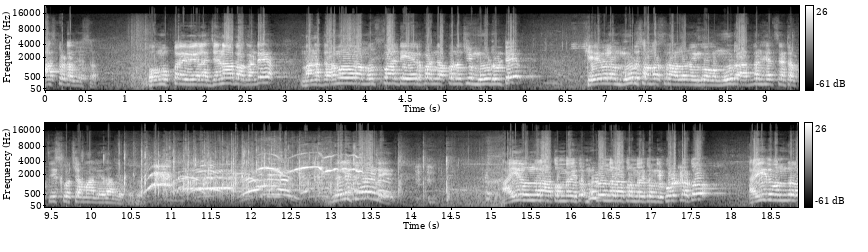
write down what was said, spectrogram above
హాస్పిటల్ చూసాం. ఓ ముప్పై వేల జనాభాకు అంటే మన ధర్మవరం మున్సిపాలిటీ ఏర్పడినప్పటి నుంచి మూడు ఉంటే కేవలం మూడు సంవత్సరాల్లో ఇంకొక మూడు అర్బన్ హెల్త్ సెంటర్ తీసుకొచ్చామా లేదా అని చెప్పి వెళ్ళి చూడండి. ఐదు వందల తొంభై మూడు వందల తొంభై తొమ్మిది కోట్లతో ఐదు వందల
